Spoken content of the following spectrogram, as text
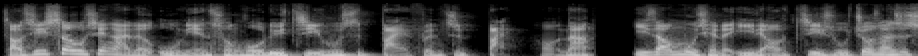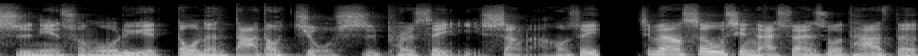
早期摄护腺癌的五年存活率几乎是百分之百哦。那依照目前的医疗技术，就算是十年存活率也都能达到九十 percent 以上了哈。所以基本上摄护腺癌虽然说它的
